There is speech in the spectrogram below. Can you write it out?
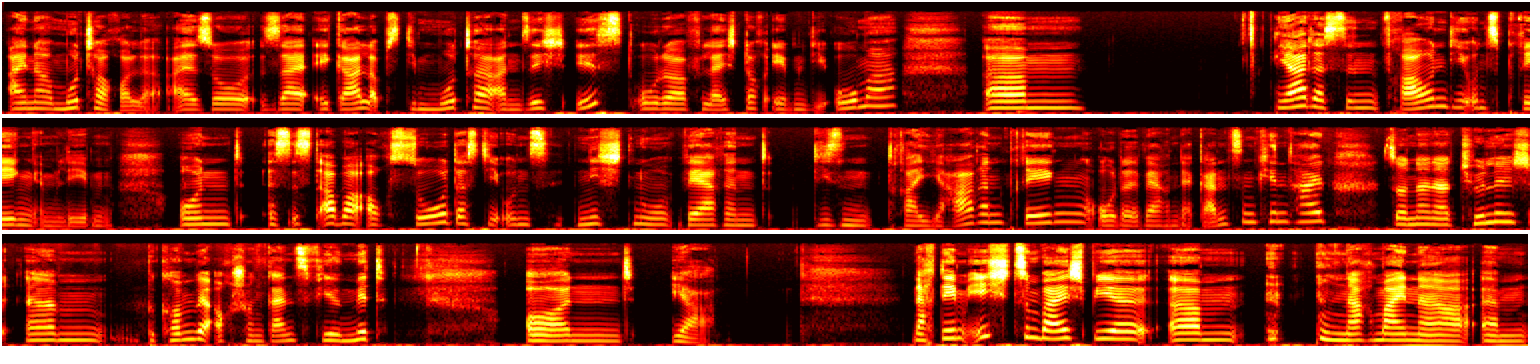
einer Mutterrolle. Also sei egal, ob es die Mutter an sich ist oder vielleicht doch eben die Oma. Ähm, ja, das sind Frauen, die uns prägen im Leben. Und es ist aber auch so, dass die uns nicht nur während diesen drei Jahren prägen oder während der ganzen Kindheit, sondern natürlich ähm, bekommen wir auch schon ganz viel mit. Und ja, Nachdem ich zum Beispiel ähm, nach meiner, ähm,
